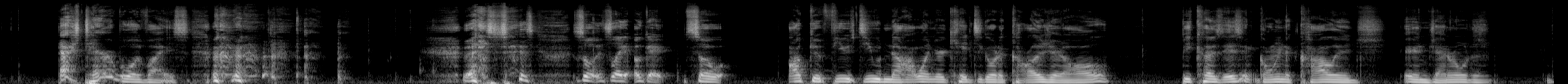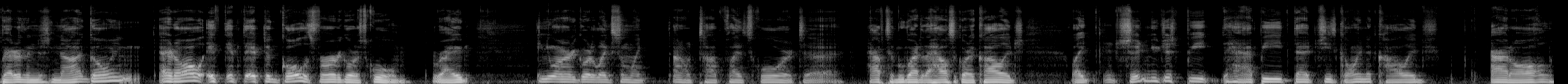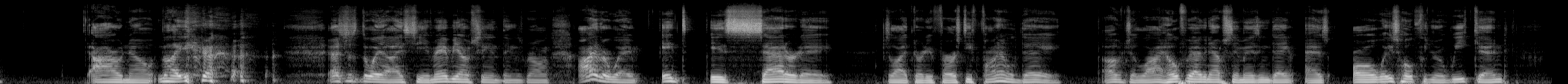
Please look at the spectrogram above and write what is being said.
that's terrible advice. that's just so it's like okay, so I'm confused. Do you not want your kid to go to college at all? Because isn't going to college in general just better than just not going at all? If if, if the goal is for her to go to school, right? And you want her to go to like some like I don't know top flight school or to have to move out of the house to go to college, like shouldn't you just be happy that she's going to college at all? I don't know. Like that's just the way I see it. Maybe I'm seeing things wrong. Either way, it is Saturday, July 31st, the final day of July. Hopefully, you have an absolutely amazing day. As always, hopefully, your weekend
